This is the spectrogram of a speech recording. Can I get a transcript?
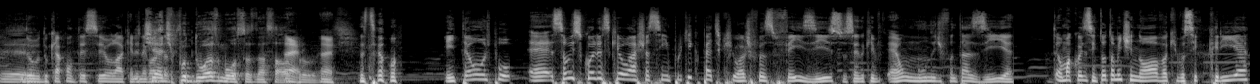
É. do, do que aconteceu lá, aquele E negócio. tinha, tipo, duas moças na sala, É, é. provavelmente. Então, então tipo, é, são escolhas que eu acho assim, por que, que o Patrick Rothfuss fez isso, sendo que é um mundo de fantasia? É uma coisa assim, totalmente nova que você cria,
